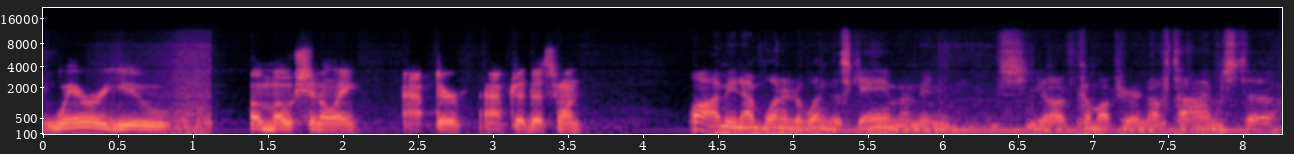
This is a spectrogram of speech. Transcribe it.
Where are you emotionally after after this one? Well, I mean, I wanted to win this game. I mean, you know, I've come up here enough times to,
